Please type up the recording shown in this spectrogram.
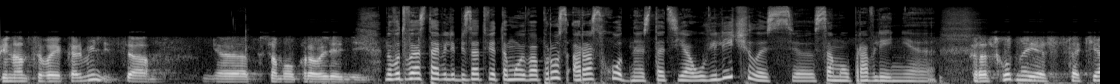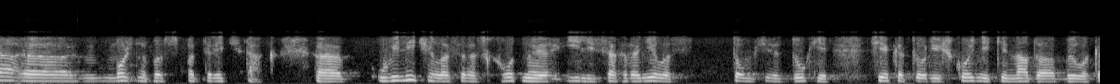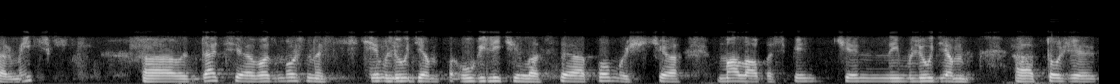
финансовая кормилица э, самоуправлении. Ну вот вы оставили без ответа мой вопрос, а расходная статья увеличилась, э, самоуправление? Расходная статья, э, можно посмотреть так. Э, увеличилась расходная или сохранилась в том же духе те, которые школьники надо было кормить, дать возможность тем людям, увеличилась э, помощь э, малообеспеченным людям, тоже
